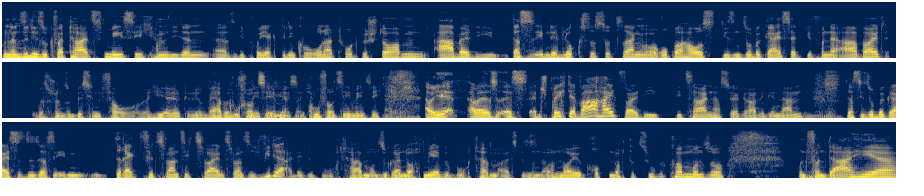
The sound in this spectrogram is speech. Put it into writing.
Und dann sind die so quartalsmäßig, haben die dann, sind die Projekte den Corona-Tod gestorben. Aber die, das ist eben der Luxus sozusagen im Europahaus. Die sind so begeistert hier von der Arbeit das ist schon so ein bisschen v hier Werbe QVC-mäßig. QVC-mäßig. Ja. Aber, ja, aber es, es, entspricht der Wahrheit, weil die, die Zahlen hast du ja gerade genannt, mhm. dass sie so begeistert sind, dass sie eben direkt für 2022 wieder alle gebucht haben und sogar noch mehr gebucht haben, als wir sind auch neue Gruppen noch dazugekommen und so. Und von daher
